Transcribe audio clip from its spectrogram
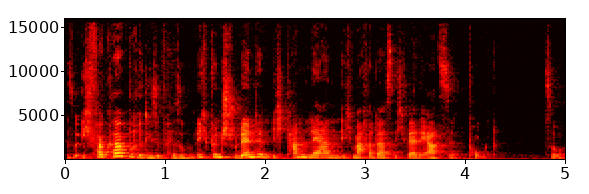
also ich verkörpere diese Person. Ich bin Studentin, ich kann lernen, ich mache das, ich werde Ärztin. Punkt. So.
